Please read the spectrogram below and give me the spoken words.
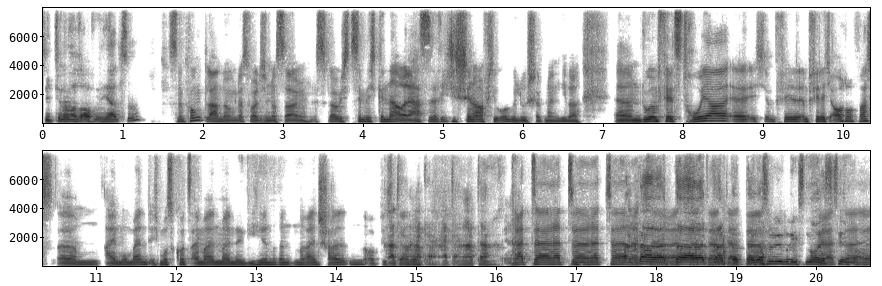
liegt dir noch was auf dem Herzen? Ist eine Punktlandung, das wollte ich noch sagen. Ist, glaube ich, ziemlich genau. Da hast du richtig schön auf die Uhr geluschert, mein Lieber. Ähm, du empfehlst Troja, äh, ich empfehle, empfehle ich auch noch was. Ähm, einen Moment, ich muss kurz einmal in meine Gehirnrinden reinschalten, ob ich da noch... ratter, ratter. Ratter, ratter, ratter, Da, da, da, da, da, da. Das wird übrigens neues Thema.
